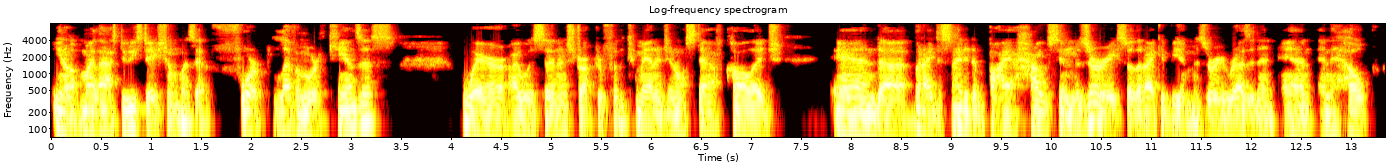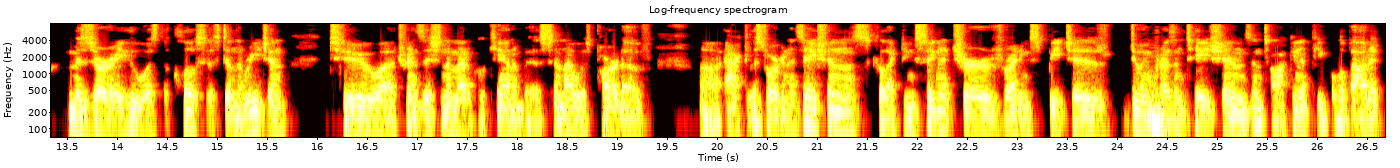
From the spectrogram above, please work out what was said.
you know my last duty station was at Fort Leavenworth, Kansas where I was an instructor for the Command and General Staff College. And uh, but I decided to buy a house in Missouri so that I could be a Missouri resident and and help Missouri, who was the closest in the region, to uh, transition to medical cannabis. And I was part of uh, activist organizations, collecting signatures, writing speeches, doing presentations, and talking to people about it.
